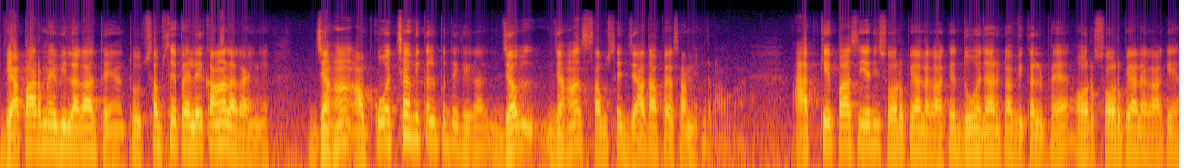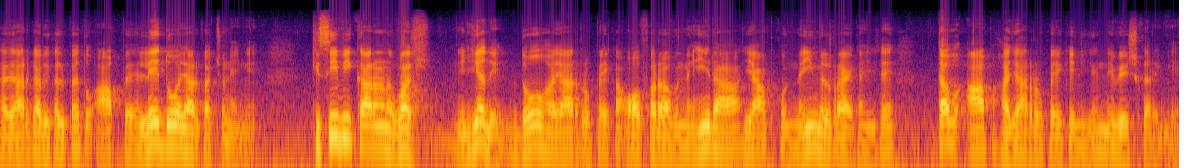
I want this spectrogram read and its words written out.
व्यापार में भी लगाते हैं तो सबसे पहले कहाँ लगाएँगे? जहाँ आपको अच्छा विकल्प दिखेगा, जब, जहाँ सबसे ज़्यादा पैसा मिल रहा होगा। आपके पास यदि सौ रुपया लगा के दो हज़ार का विकल्प है और सौ रुपया लगा के हज़ार का विकल्प है तो आप पहले दो हज़ार का चुनेंगे। किसी भी कारणवश यदि दो हज़ार रुपये का ऑफ़र अब नहीं रहा या आपको नहीं मिल रहा है कहीं से, तब आप हज़ार रुपये के लिए निवेश करेंगे।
